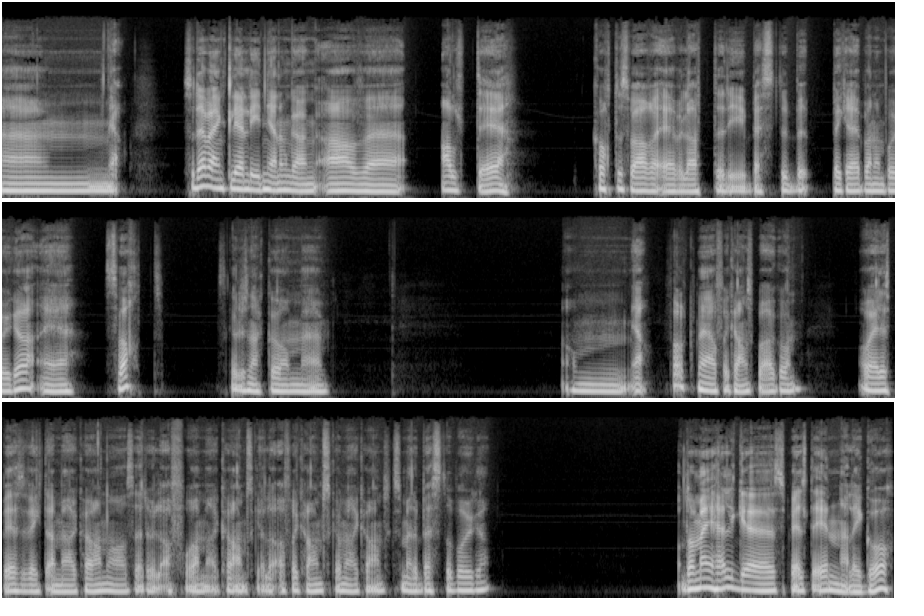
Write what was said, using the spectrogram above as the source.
Um, ja. Så det var egentlig en liten gjennomgang av uh, alt det. Korte svaret er vel at de beste begrepene å bruke er svart. Skal du snakke om eh, om ja, folk med afrikansk bakgrunn. Og er det spesifikt amerikanere, så er det vel afroamerikansk eller afrikansk-amerikansk som er det beste å bruke. Og da vi i helg eh, spilte inn, eller i går,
